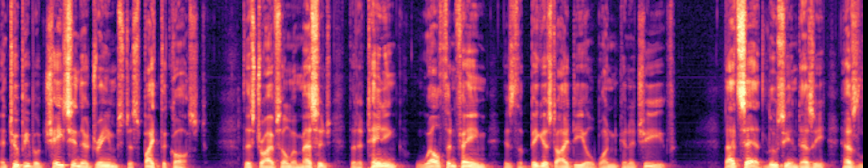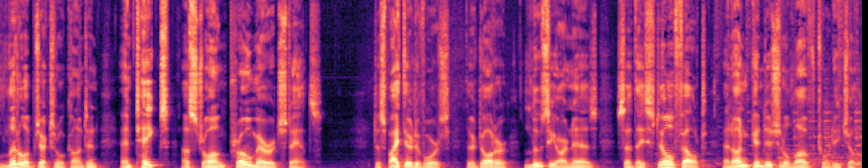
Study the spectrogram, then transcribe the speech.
and two people chasing their dreams despite the cost. This drives home a message that attaining wealth and fame is the biggest ideal one can achieve. That said, Lucy and Desi has little objectionable content and takes a strong pro marriage stance. Despite their divorce, their daughter, Lucie Arnaz, said they still felt an unconditional love toward each other.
